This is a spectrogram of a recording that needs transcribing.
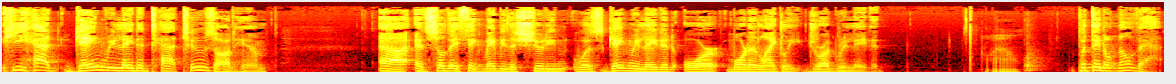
he had gang related tattoos on him. Uh, and so they think maybe the shooting was gang related or more than likely drug related. Wow. But they don't know that.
